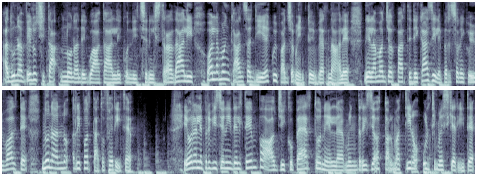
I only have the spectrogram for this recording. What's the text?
ad una velocità non adeguata alle condizioni stradali o alla mancanza di equipaggiamento invernale. Nella maggior parte dei casi le persone coinvolte non hanno riportato ferite. E ora le previsioni del tempo, oggi coperto nel Mendrisiotto al mattino ultime schiarite,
